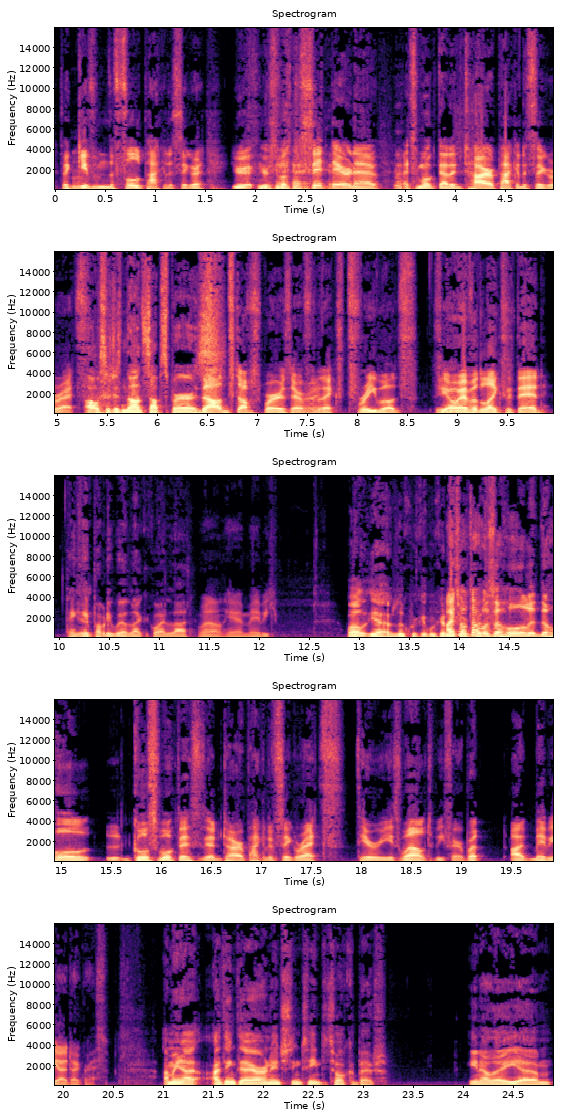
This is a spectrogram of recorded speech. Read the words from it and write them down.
It's like give him the full packet of cigarettes. You're, you're supposed to sit there now and smoke that entire packet of cigarettes. oh, so just non-stop Spurs. Non-stop Spurs there for the next three months. See how Evan likes it then. I think he probably will like it quite a lot. Well, yeah, maybe. Well, yeah, look, we're, we're going to I thought that was a hole in the whole uh, go smoke this entire packet of cigarettes theory as well. To be fair, but I, maybe I digress. I mean, I, I think they are an interesting team to talk about. You know, they um,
